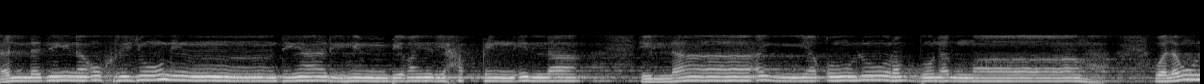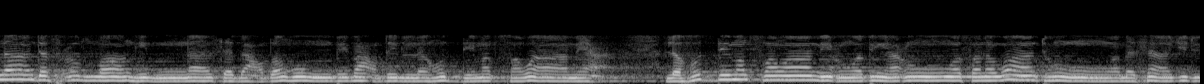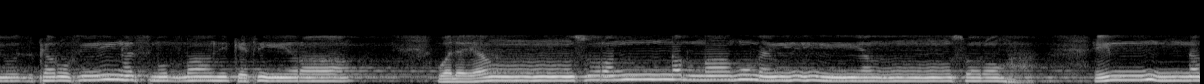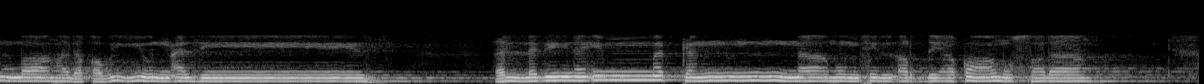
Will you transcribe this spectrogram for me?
الذين أخرجوا من ديارهم بغير حق إلا إلا أن يقولوا ربنا الله. ولولا دفع الله الناس بعضهم ببعض لهدمت صوامع لهدمت صوامع وبيع وصلوات ومساجد يذكر فيها اسم الله كثيراً. ولينصرن الله من ينصره. إن الله لقوي عزيز. الذين إن مكناهم في الأرض أقاموا الصلاة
